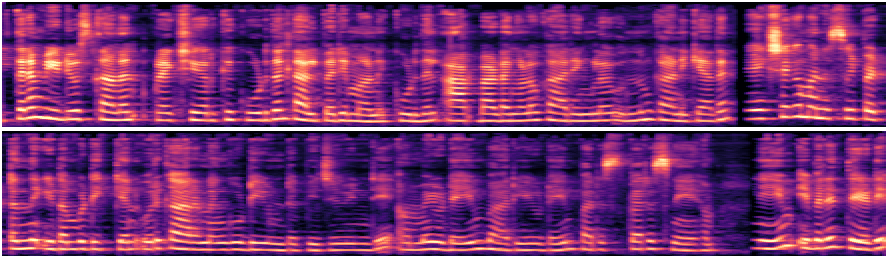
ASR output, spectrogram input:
ഇത്തരം വീഡിയോസ് കാണാൻ പ്രേക്ഷകർക്ക് കൂടുതൽ താല്പര്യമാണ്. കൂടുതൽ ആർഭാടങ്ങളോ കാര്യങ്ങളോ ഒന്നും കാണിക്കാതെ പ്രേക്ഷക മനസ്സിൽ പെട്ടെന്ന് ഇടം പിടിക്കാൻ ഒരു കാരണം കൂടിയുണ്ട് ബിജുവിന്റെ അമ്മയുടെയും ഭാര്യയുടെയും പരസ്പര സ്നേഹം. ഇനിയും ഇവരെ തേടി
